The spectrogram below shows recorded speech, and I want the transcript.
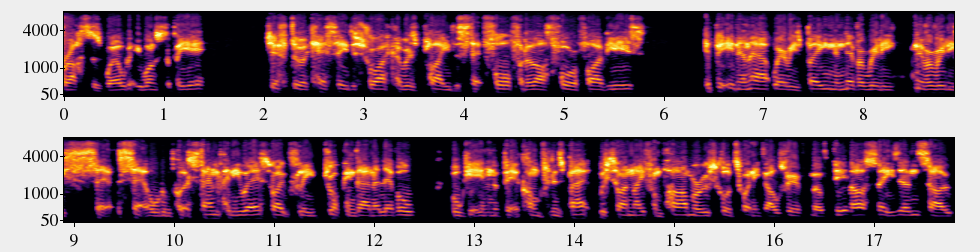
for us as well. That he wants to be here. Jeff Duakesi, the striker, has played at step four for the last four or five years a bit in and out where he's been and never really never really set, settled and put a stamp anywhere. So hopefully dropping down a level will get him a bit of confidence back. We signed Nathan Palmer who scored 20 goals for did last season. So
